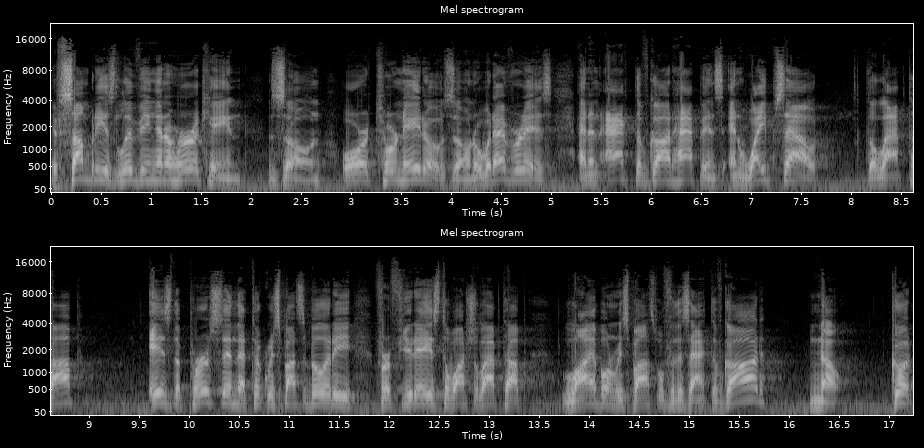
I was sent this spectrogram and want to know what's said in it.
if somebody is living in a hurricane zone or tornado zone or whatever it is, and an act of God happens and wipes out the laptop, is the person that took responsibility for a few days to watch the laptop liable and responsible for this act of God? No. Good.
